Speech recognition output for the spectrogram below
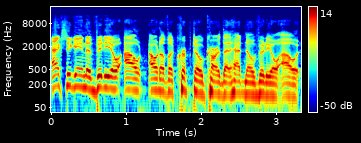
Actually getting a video out out of a crypto card that had no video out.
